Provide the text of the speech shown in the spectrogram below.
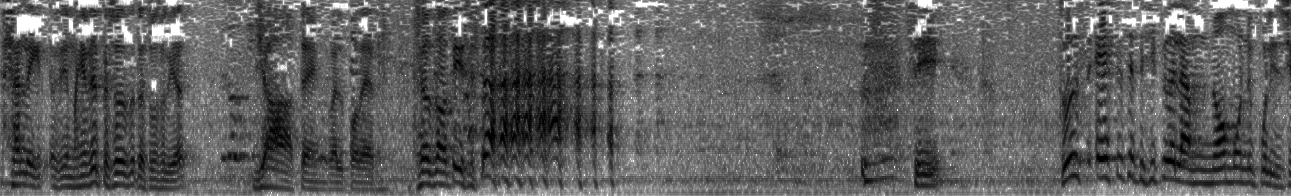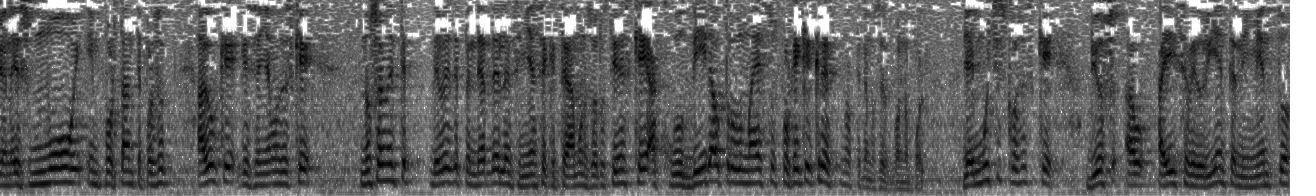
O sea, la ig- o sea, imagínate el peso de responsabilidad. Ya tengo el poder. Los bautizos. sí. Entonces, ese es el principio de la no monopolización. Es muy importante. Por eso, algo que, que enseñamos es que no solamente debes depender de la enseñanza que te damos nosotros, tienes que acudir a otros maestros, porque ¿qué crees? No tenemos el monopolio. Y hay muchas cosas que Dios, hay sabiduría, entendimiento,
